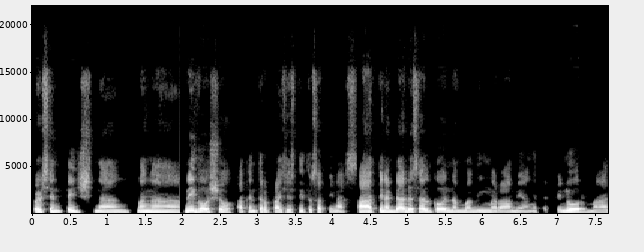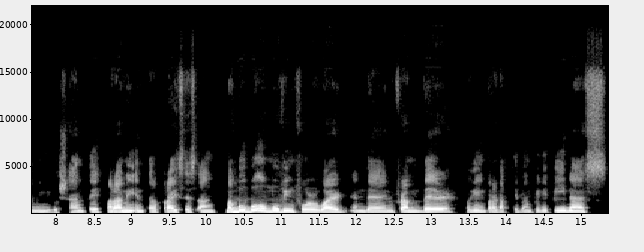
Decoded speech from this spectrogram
percentage ng mga negosyo at enterprises dito sa Pinas. At pinagdadasal ko na maging marami ang entrepreneur, maraming negosyante, maraming enterprises ang mabubuo moving forward. And then from there, maging productive ang Pilipinas,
